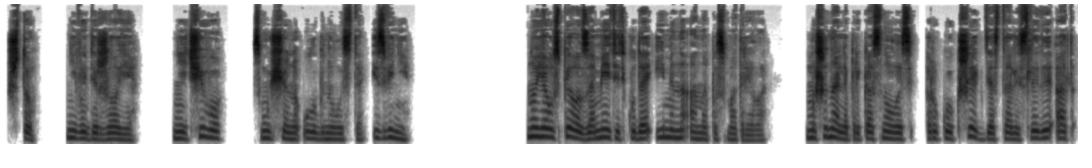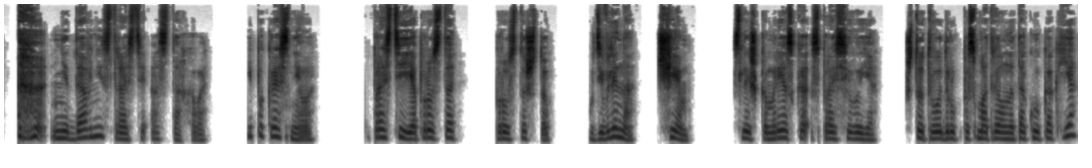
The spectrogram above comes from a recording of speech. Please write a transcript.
«Что?» — не выдержала я. «Ничего», — смущенно улыбнулась та. «Извини». Но я успела заметить, куда именно она посмотрела. Машинально прикоснулась рукой к шее, где остались следы от недавней страсти Астахова. И покраснела. «Прости, я просто...» «Просто что?» «Удивлена. Чем?» Слишком резко спросила я. «Что, твой друг посмотрел на такую, как я?»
